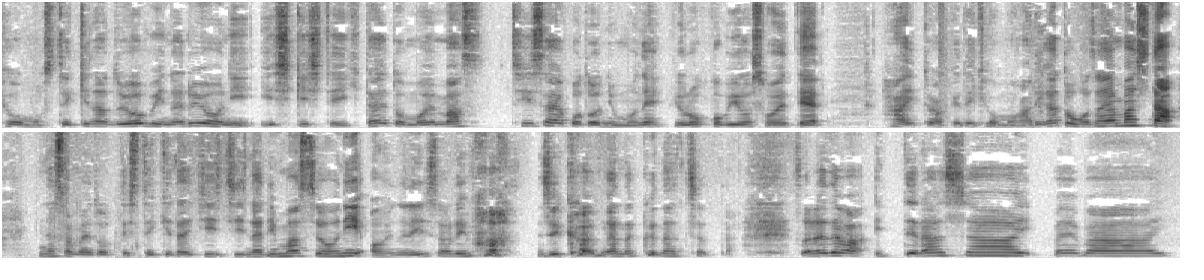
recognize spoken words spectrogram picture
今日も素敵な土曜日になるように意識していきたいと思います。小さいことにもね、喜びを添えて。はい。というわけで今日もありがとうございました。皆様にとって素敵な一日になりますようにお祈りしております。時間がなくなっちゃった。それでは、いってらっしゃい。バイバイ。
